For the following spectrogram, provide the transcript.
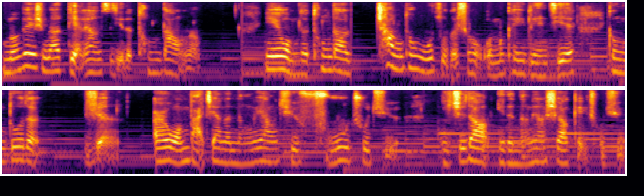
我们为什么要点亮自己的通道呢？因为我们的通道畅通无阻的时候，我们可以连接更多的人，而我们把这样的能量去服务出去，你知道你的能量是要给出去，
